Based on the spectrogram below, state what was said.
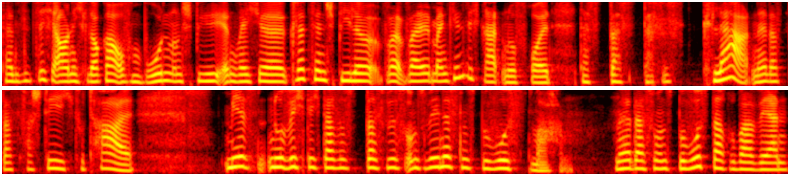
dann sitze ich auch nicht locker auf dem Boden und spiele irgendwelche Klötzchenspiele, weil, weil mein Kind sich gerade nur freut. Das, das, das ist klar, ne? Das, das verstehe ich total. Mir ist nur wichtig, dass es, dass wir es uns wenigstens bewusst machen, ne? Dass wir uns bewusst darüber werden,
